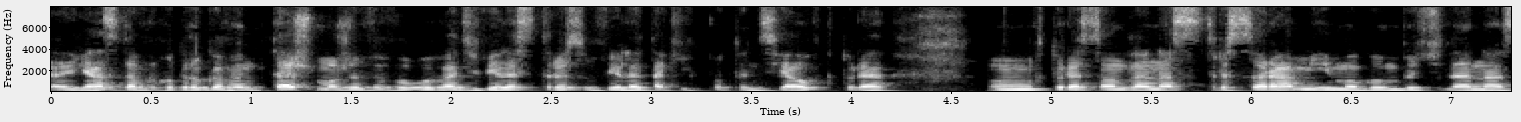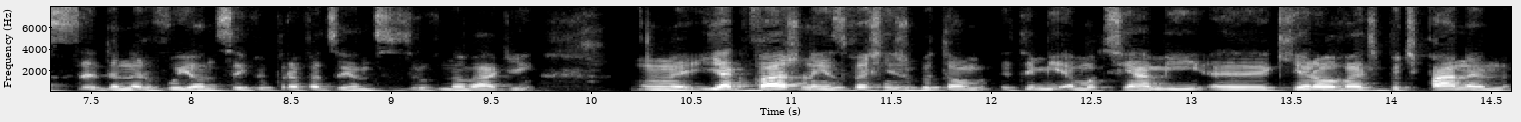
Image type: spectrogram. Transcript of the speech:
e, jazda w ruchu drogowym też może wywoływać wiele stresów, wiele takich potencjałów, które, mm, które są dla nas stresorami i mogą być dla nas denerwujące i wyprowadzające z równowagi jak ważne jest właśnie, żeby tą, tymi emocjami e, kierować, być panem,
